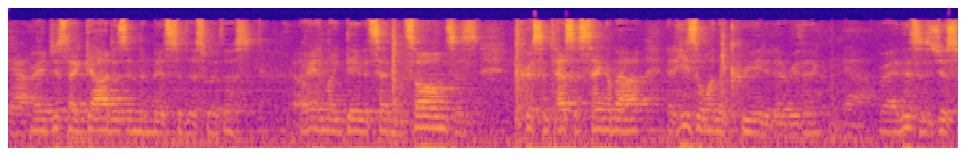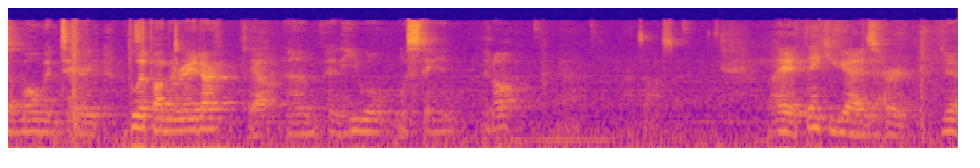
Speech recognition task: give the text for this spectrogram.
yeah Right? Just that God is in the midst of this with us. Right? And like David said in Psalms, as Chris and Tessa sang about, that He's the one that created everything. yeah Right? This is just a momentary blip on the radar, yeah um, and He will withstand it all. Yeah, that's awesome. Well, hey, thank you guys for Yeah.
